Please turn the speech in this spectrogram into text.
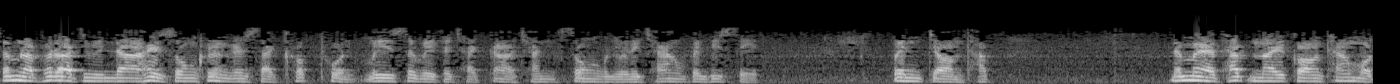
สำหรับพระราชวินดาให้ทรงเครื่องกษัตริย์ครบถ้วนมีสเวกชัยเก้าชั้น ทรงอยู่ในช่างเป็นพิเศษ เป็นจอมทัพ และแม่ทัพในกองทั้งหมด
